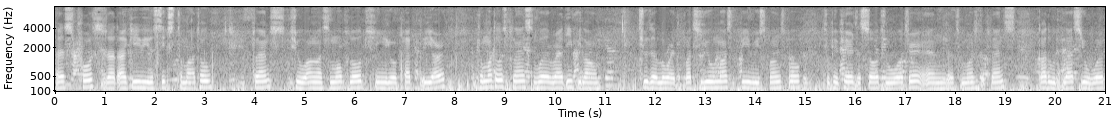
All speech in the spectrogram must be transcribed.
Let's suppose that I give you six tomato plants to on a small plot in your backyard. Tomatoes plants will already belong to the Lord, but you must be responsible to prepare the soil to water and to mulch the plants. God would bless your work,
